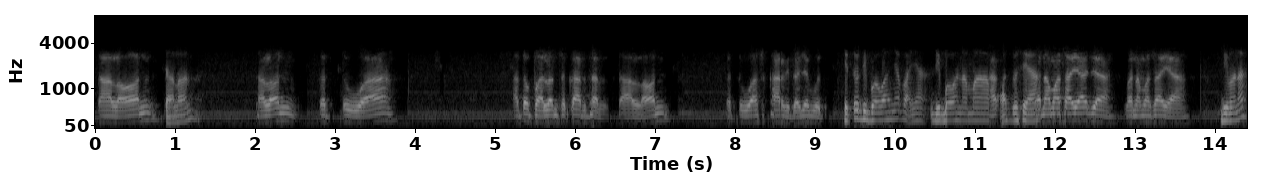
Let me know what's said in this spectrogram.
Calon, Calon? calon ketua atau balon sekar, calon ketua sekar gitu aja, Bud. Itu di bawahnya Pak ya? Di bawah nama Ah, Agus ya? Nama saya aja, bukan nama saya. Di mana?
